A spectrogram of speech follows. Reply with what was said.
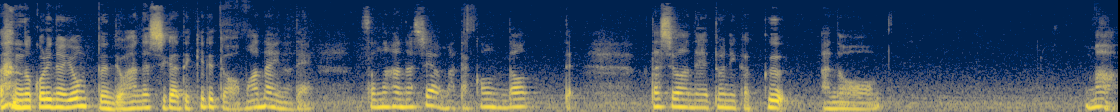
残りの4分でお話ができるとは思わないのでその話はまた今度って。私はねとにかくあのまあ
